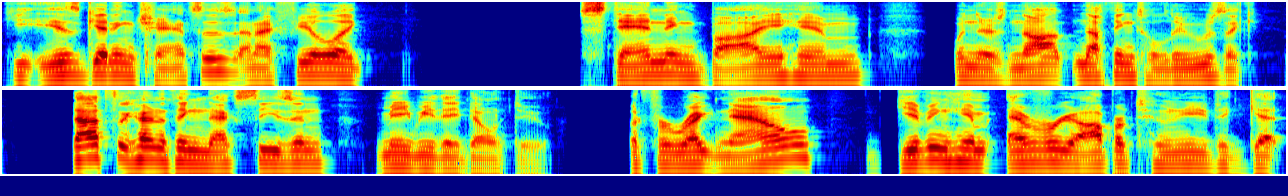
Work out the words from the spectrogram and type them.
He is getting chances, and I feel like standing by him when there's not nothing to lose, like that's the kind of thing next season maybe they don't do. But for right now, giving him every opportunity to get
